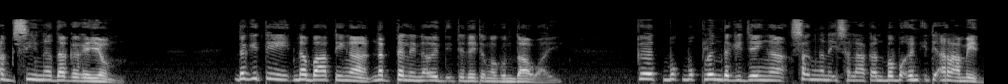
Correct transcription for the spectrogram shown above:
agsina da gagayom. Dagiti nabati nga nagtalinaod iti dayto nga gundaway, kat bukbuklan dagiti nga saan nga naisalakan babaen iti aramid.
